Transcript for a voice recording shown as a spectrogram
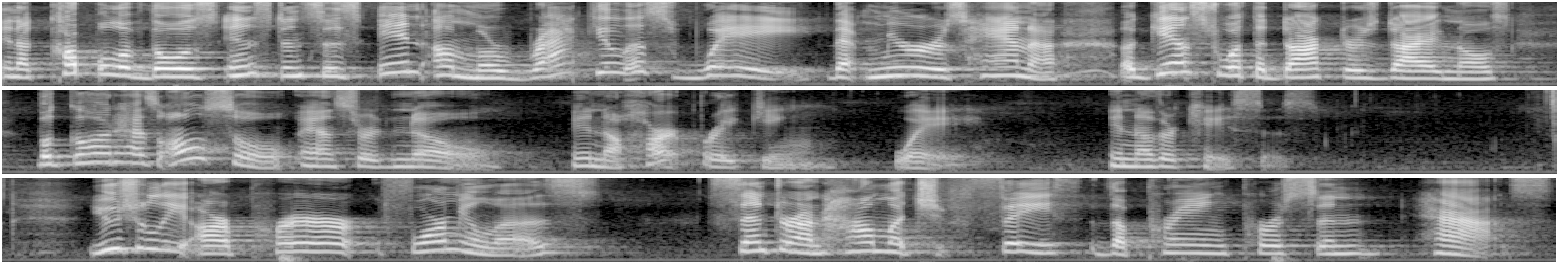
in a couple of those instances in a miraculous way that mirrors Hannah against what the doctors diagnosed. But God has also answered no in a heartbreaking way in other cases. Usually, our prayer formulas center on how much faith the praying person has.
